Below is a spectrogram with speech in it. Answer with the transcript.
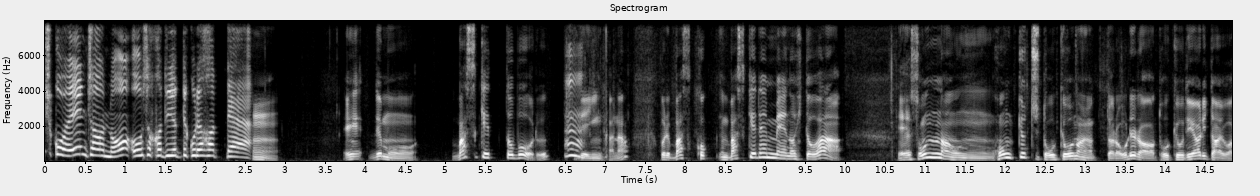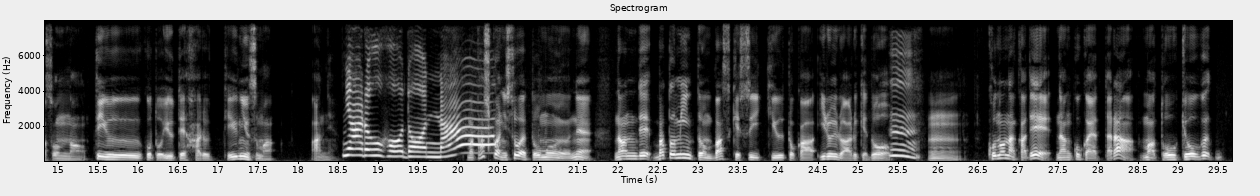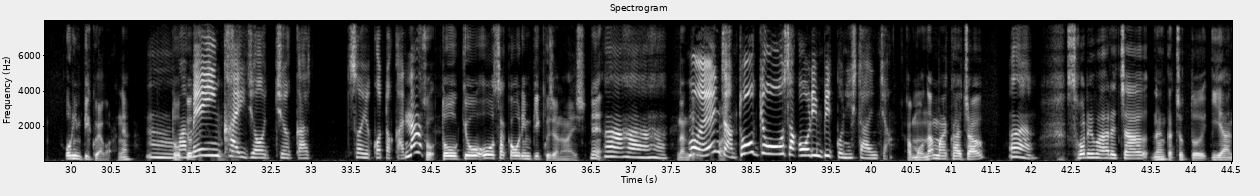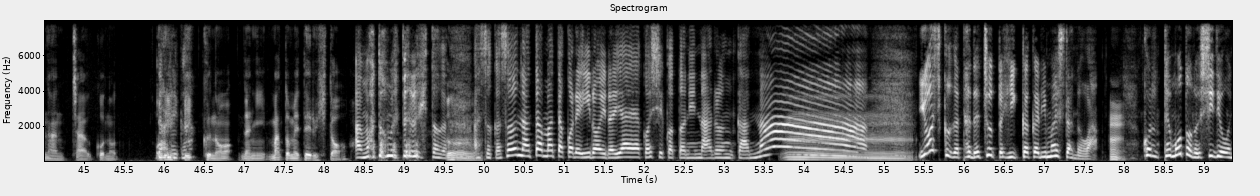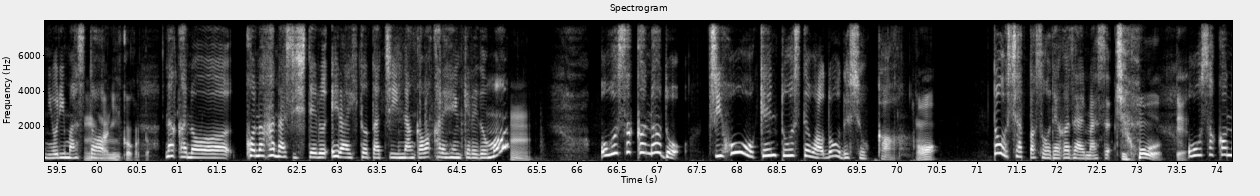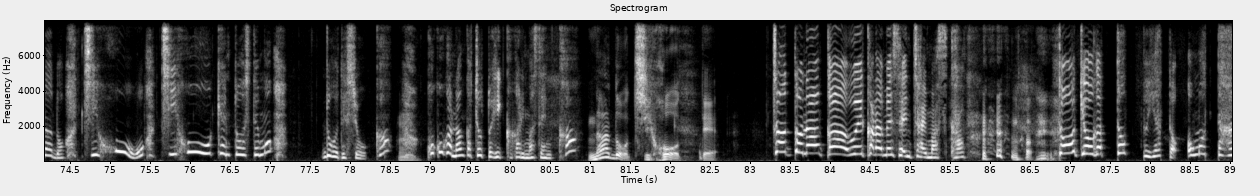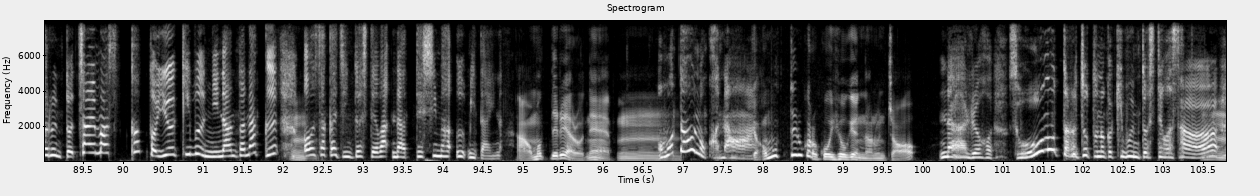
しこはええんちゃうの？大阪でやってくれはって、うん。えでもバスケットボールでいいんかな、これバスこバスケ連盟の人はえーそんなん本拠地東京なんやったら俺ら東京でやりたいわそんなんっていうことを言うてはるっていうニュースもあんねん。なるほどな。まあ確かにそうやと思うよね。なんでバドミントンバスケ水球とかいろいろあるけど、うん。うん、この中で何個かやったらまあ東京がオリンピックやからね、うん、まあ、メイン会場中かそういうことかな。そう東京大阪オリンピックじゃないしねはあ、はあはあ、もうええんじゃん東京大阪オリンピックにしたいんじゃん。あもう名前変えちゃう？うん。それはあれちゃう？なんかちょっと嫌なんちゃう？このオ誰が？リンピックの何？まとめてる人？あまとめてる人が、うん。あそっか。そうなったらまたこれいろいろややこしいことになるんかな。よしこがただちょっと引っかかりましたのは、うん。この手元の資料によりますと、うん。何引っかかった？なんかあのーこの話してる偉い人たちなんか分かれへんけれどもうん。大阪など地方を検討してはどうでしょうか？あとおっしゃったそうでございます。地方って。大阪など地方地方を検討してもどうでしょうか、ここがなんかちょっと引っかかりませんか？など地方って。ちょっとなんか上から目線ちゃいますか？東京がトップやと思ってはるんとちゃいますか？という気分になんとなく、大阪人としてはなってしまうみたいな、あ思ってるやろね。うん。思ってはんのかな？いや思ってるからこういう表現になるんちゃう？なるほど。そう思ったらちょっとなんか気分としてはさ、はあ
